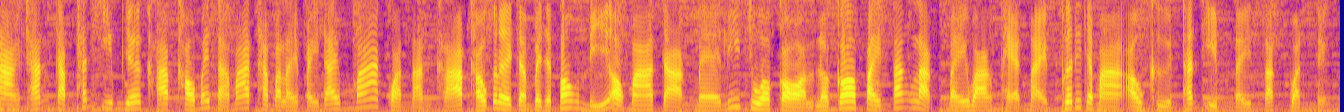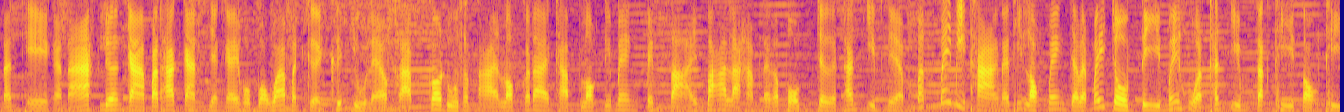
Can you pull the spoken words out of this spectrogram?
ห่างชั้นกับท่านอิมเยอะครับ เขาไม่สามารถทำอะไรไปได้มากกว่านั้นครับ เขาก็เลยจำเป็นจะต้องหนีออกมาจากแมรี่จัวก่อน แล้วก็ไปตั้งหลักไปวางแผนใหม่ เพื่อที่จะมาเอาคืนท่านอิมในสักวันหนึ่งนั่นเองอะนะ เรื่องการประทะกันยังไงผมบอกว่ามันเกิดขึ้นอยู่แล้วครับ ก็ดูสไตล์ล็อกก็ได้ครับ ล็อกนี่แม่งเป็นสายบ้าระห่ำนะครับผม เจอท่านอิมเนี่ยมันไม่มีทางนะที่ล็อกแม่งจะแบบไม่โจมตีไม่หัวท่านอิมสักทีสองที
